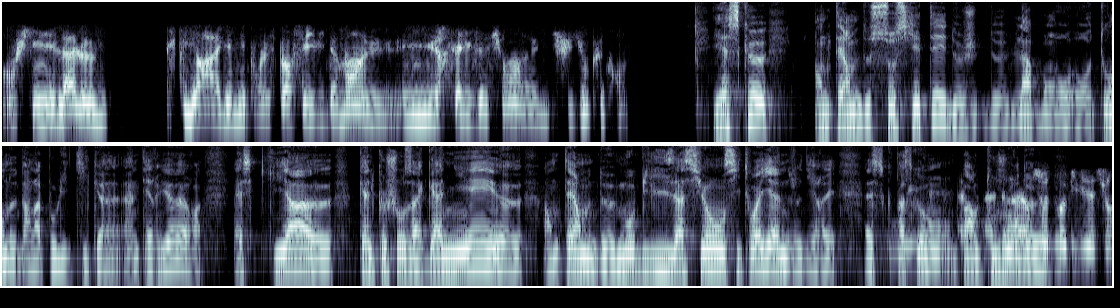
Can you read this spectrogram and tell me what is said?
en Chine. Et là, ce qu'il y aura à gagner pour le sport, c'est évidemment une universalisation, une diffusion plus grande. Et est-ce que en termes de société, de, de là on retourne dans la politique intérieure. Est-ce qu'il y a euh, quelque chose à gagner euh, en termes de mobilisation citoyenne, je dirais? Est-ce que parce qu'on parle euh, toujours de soit de mobilisation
